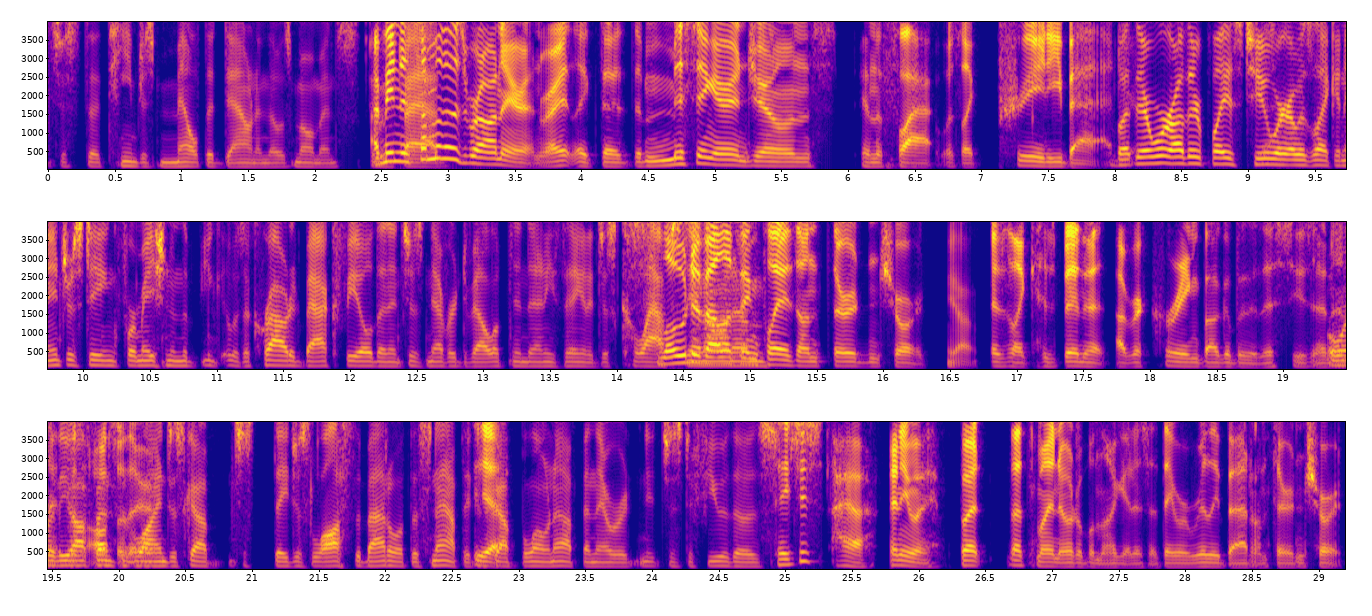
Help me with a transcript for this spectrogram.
just the team just melted down in those moments. It I mean, and some of those were on Aaron, right? Like the the missing Aaron Jones in the flat was like pretty bad. But there were other plays too where it was like an interesting formation in the. It was a crowded backfield and it just never developed into anything and it just collapsed. slow in on developing him. plays on third and short. Yeah. is like has been a, a recurring bugaboo this season. Or the offensive line just got just they just lost the battle at the snap. They just Yeah. got blown up, and there were just a few of those. They just yeah. Anyway, but that's my notable nugget is that they were really bad on third and short.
